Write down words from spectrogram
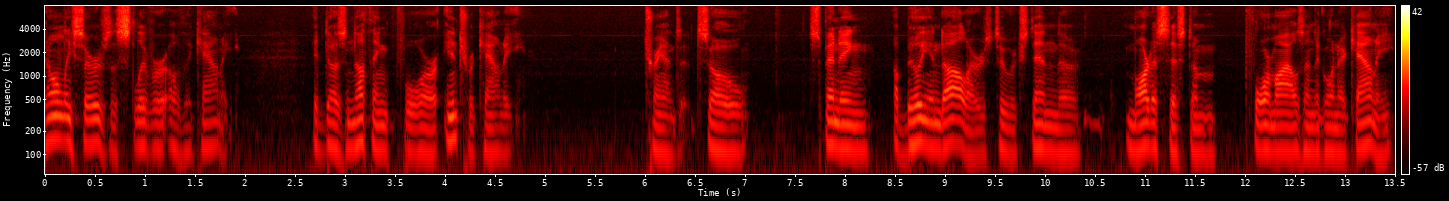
only serves a sliver of the county. It does nothing for intra-county transit. So, spending a billion dollars to extend the MARTA system four miles into Gwinnett County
